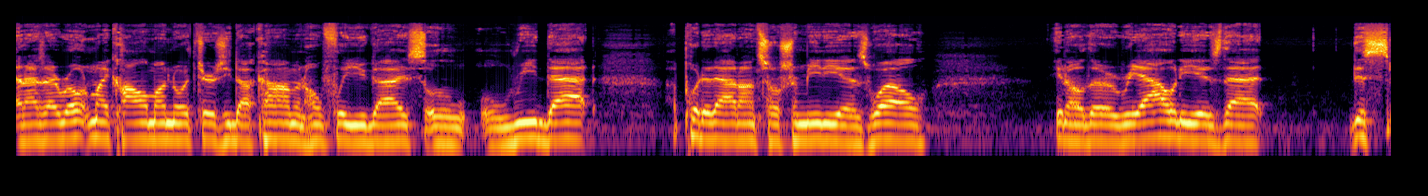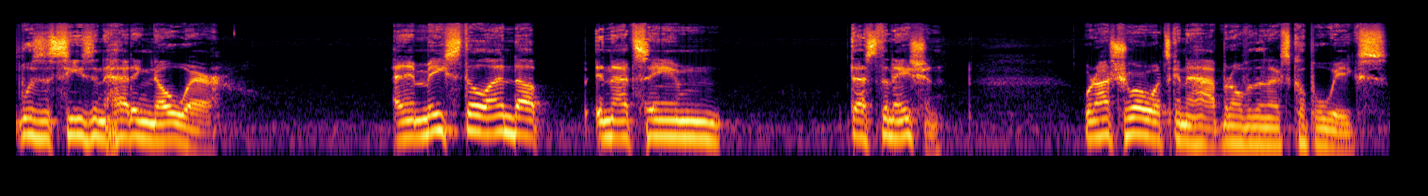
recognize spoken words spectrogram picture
and as I wrote in my column on NorthJersey.com, and hopefully you guys will, will read that, I put it out on social media as well. You know, the reality is that this was a season heading nowhere. And it may still end up in that same destination. We're not sure what's going to happen over the next couple weeks.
